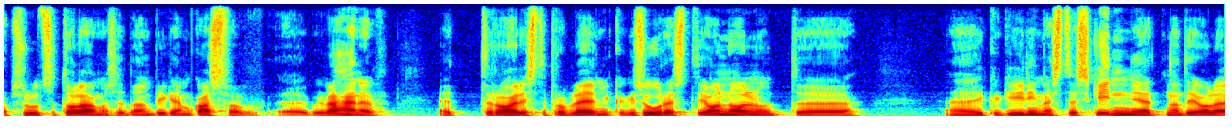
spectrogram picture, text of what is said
absoluutselt olemas ja ta on pigem kasvav äh, kui vähenev. et roheliste probleem ikkagi suuresti on olnud ikkagi inimestes kinni, et nad ei ole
